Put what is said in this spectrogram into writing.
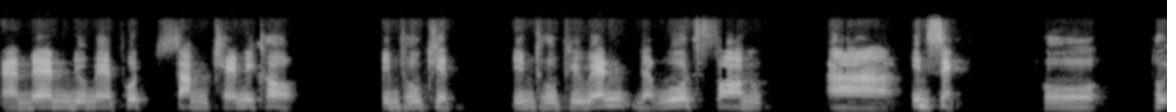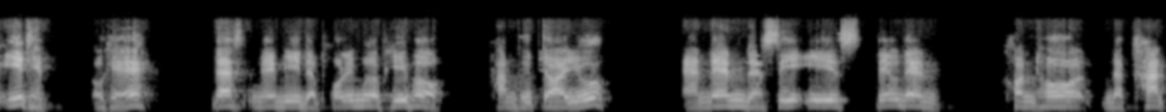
And then you may put some chemical into it into prevent the wood from uh, insect to to eat it. Okay, that's maybe the polymer people come to join you, and then the CE student control the cut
